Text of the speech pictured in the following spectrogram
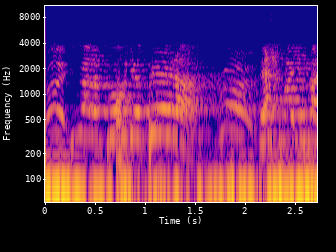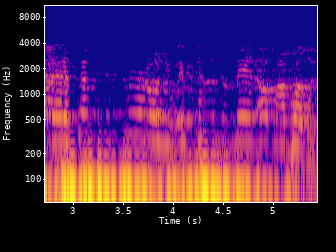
Right. You gotta grow your beard out. Right. That's why you got that effeminate spirit on you. It's time to man up, my brother.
